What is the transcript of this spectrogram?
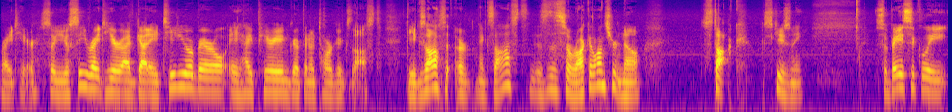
right here. So you'll see right here I've got a TDR barrel, a Hyperion grip, and a Torgue exhaust. The exhaust, or exhaust? Is this a rocket launcher? No. Stock, excuse me. So basically,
